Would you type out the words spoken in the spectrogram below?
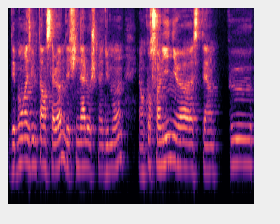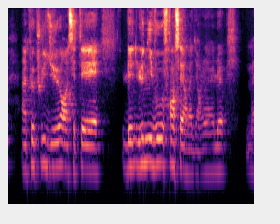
des bons résultats en slalom, des finales au championnat du monde. Et en course en ligne, euh, c'était un peu un peu plus dur. C'était le, niveau français, on va dire, le, le,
